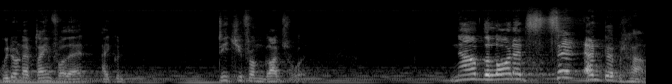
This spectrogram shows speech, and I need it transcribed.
we don't have time for that. I could teach you from God's word. Now the Lord had said unto Abraham,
